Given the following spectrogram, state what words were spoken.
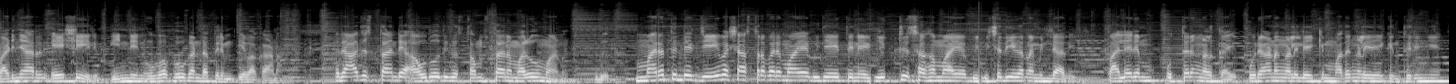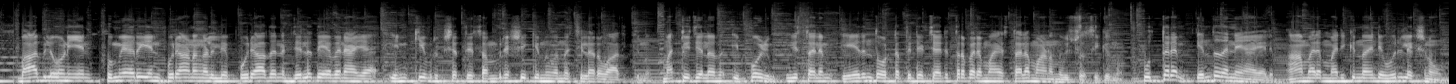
പടിഞ്ഞാറൻ ഏഷ്യയിലും ഇന്ത്യൻ ഉപഭൂഖണ്ഡത്തിലും ഇവ കാണാം. രാജസ്ഥാന്റെ ഔദ്യോഗിക സംസ്ഥാന മരവുമാണ് ഇത്. മരത്തിന്റെ ജൈവശാസ്ത്രപരമായ വിജയത്തിന് യുക്തിസഹമായ വിശദീകരണമില്ലാതെ പലരും ഉത്തരങ്ങൾക്കായി പുരാണങ്ങളിലേക്കും മതങ്ങളിലേക്കും തിരിഞ്ഞ് ബാബിലോണിയൻ സുമേറിയൻ പുരാണങ്ങളിലെ പുരാതന ജലദേവനായ എൻകി വൃക്ഷത്തെ സംരക്ഷിക്കുന്നുവെന്ന് ചിലർ വാദിക്കുന്നു. മറ്റു ചിലർ ഇപ്പോഴും ഈ സ്ഥലം ഏതൻ തോട്ടത്തിന്റെ ചരിത്രപരമായ സ്ഥലമാണെന്ന് വിശ്വസിക്കുന്നു. ഉത്തരം എന്തു തന്നെയായാലും ആ മരം മരിക്കുന്നതിന്റെ ഒരു ലക്ഷണവും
